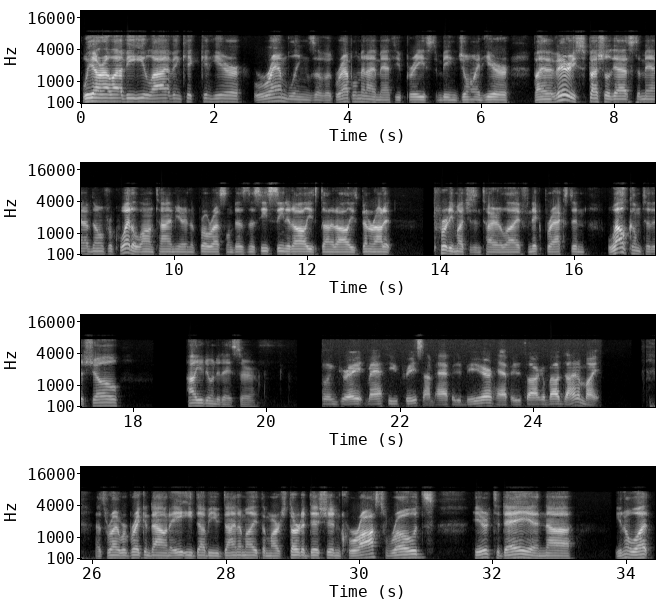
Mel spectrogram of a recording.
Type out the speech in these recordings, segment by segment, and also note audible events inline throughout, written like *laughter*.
We are LIVE live and kicking here ramblings of a grappleman. I'm Matthew Priest and being joined here by a very special guest, a man I've known for quite a long time here in the pro wrestling business. He's seen it all, he's done it all, he's been around it pretty much his entire life. Nick Braxton, welcome to the show. How are you doing today, sir? Doing great, Matthew Priest. I'm happy to be here. Happy to talk about Dynamite. That's right. We're breaking down AEW Dynamite, the March 3rd edition, Crossroads here today. And uh, you know what?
